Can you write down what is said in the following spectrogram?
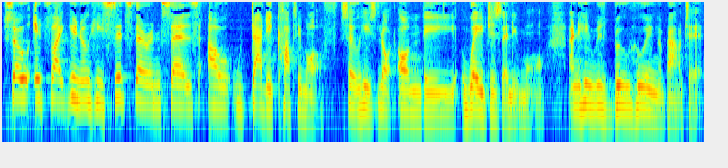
So it's like you know he sits there and says, "Oh, Daddy cut him off, so he's not on the wages anymore," and he was boo-hooing about it.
